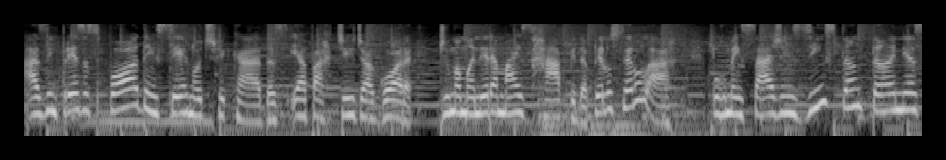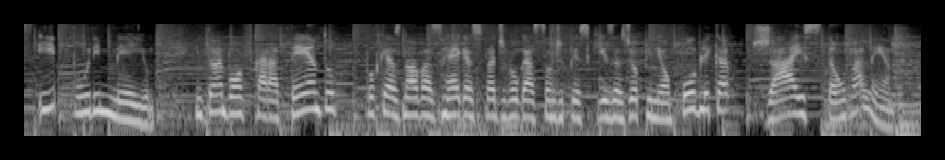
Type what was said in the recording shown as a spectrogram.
as empresas podem ser notificadas e a partir de agora de uma maneira mais rápida pelo celular, por mensagens instantâneas e por e-mail. Então é bom ficar atento, porque as novas regras para divulgação de pesquisas de opinião pública já estão valendo.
